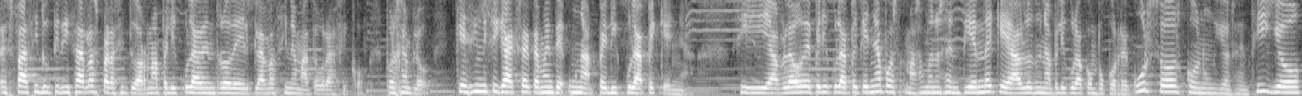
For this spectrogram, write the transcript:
es fácil utilizarlas para situar una película dentro del plano cinematográfico. Por ejemplo, ¿qué significa exactamente una película pequeña? Si hablo de película pequeña, pues más o menos se entiende que hablo de una película con pocos recursos, con un guion sencillo,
